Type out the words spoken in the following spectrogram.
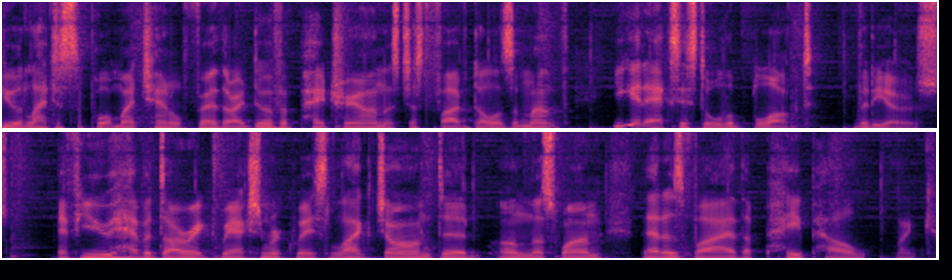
you would like to support my channel further, I do have a Patreon, it's just $5 a month. You get access to all the blocked videos. If you have a direct reaction request like John did on this one, that is via the PayPal link.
